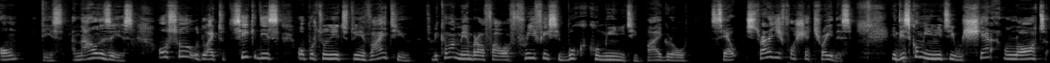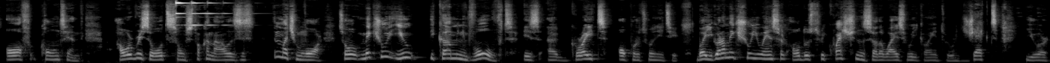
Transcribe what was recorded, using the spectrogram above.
on this analysis. Also, would like to take this opportunity to invite you to become a member of our free Facebook community, Buy Growth Sell Strategy for Share Traders. In this community, we share a lot of content, our results on stock analysis, and much more. So make sure you become involved is a great opportunity. But you gotta make sure you answer all those three questions, otherwise we're going to reject your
